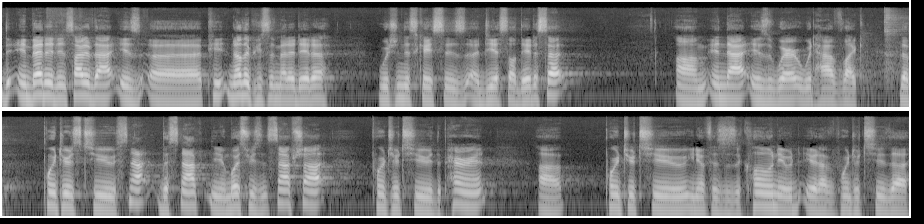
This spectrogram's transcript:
the embedded inside of that is uh, another piece of metadata, which in this case is a DSL data set. Um, and that is where it would have like the pointers to snap, the snap, you know, most recent snapshot, pointer to the parent, uh, pointer to, you know, if this is a clone, it would, it would have a pointer to the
